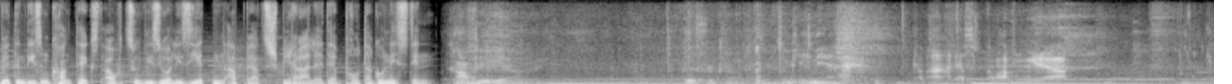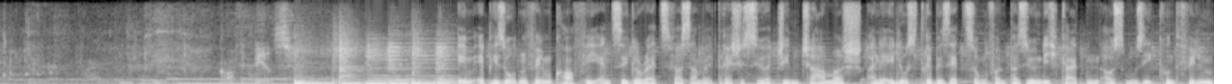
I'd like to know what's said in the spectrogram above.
wird in diesem Kontext auch zur visualisierten Abwärtsspirale der Protagonistin. Coffee, yeah. Go for coffee. Okay, man. Come on, have some coffee, yeah. Okay, coffee beers. Im Episodenfilm Coffee and Cigarettes versammelt Regisseur Jim Jarmusch eine illustre Besetzung von Persönlichkeiten aus Musik und Film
